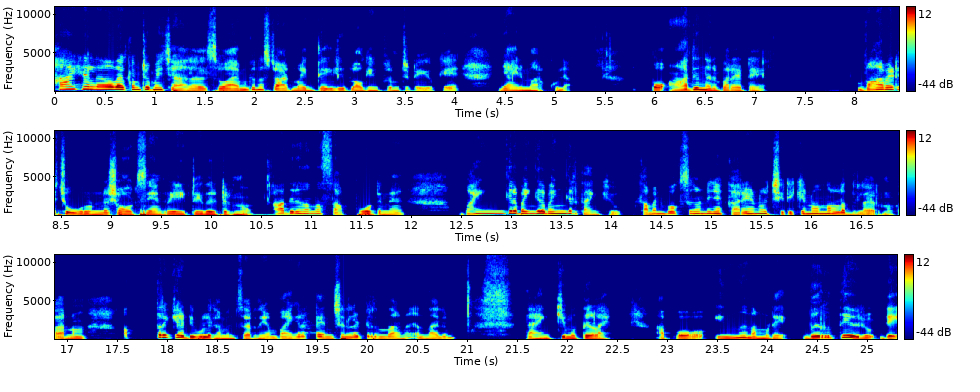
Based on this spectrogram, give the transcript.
Hi hello welcome to my channel so I am gonna start my daily vlogging from today okay ഞാൻ ഇനി മറക്കില്ല അപ്പോൾ ആദ്യം തന്നെ പറയട്ടെ വാവയുടെ ചോറിന്റെ ഷോർട്സ് ഞാൻ ക്രിയേറ്റ് ചെയ്തിട്ടിരുന്നു. അതിന് തന്ന സപ്പോർട്ടിന് ഭയങ്കര ഭയങ്കര ഭയങ്കര താങ്ക് യു കമന്റ് ബോക്സ് കണ്ട് ഞാൻ കരയണോ ചിരിക്കണോ എന്നുള്ളതിലായിരുന്നു കാരണം അത്രയ്ക്ക് അടിപൊളി കമൻസ് ആയിരുന്നു. ഞാൻ ഭയങ്കര ടെൻഷനിലിട്ടിരുന്നതാണ് എന്നാലും താങ്ക് യു മുത്തുകളെ അപ്പോൾ ഇന്ന് നമ്മുടെ വെറുതെ ഒരു ഡേ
